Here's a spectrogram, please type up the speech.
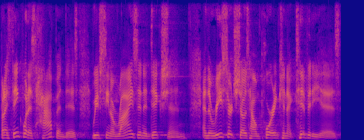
But I think what has happened is we've seen a rise in addiction, and the research shows how important connectivity is.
